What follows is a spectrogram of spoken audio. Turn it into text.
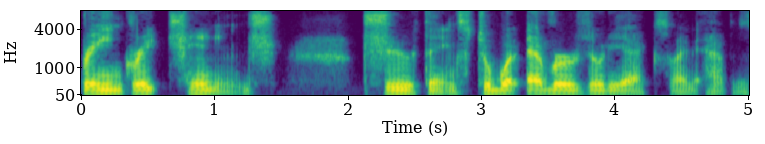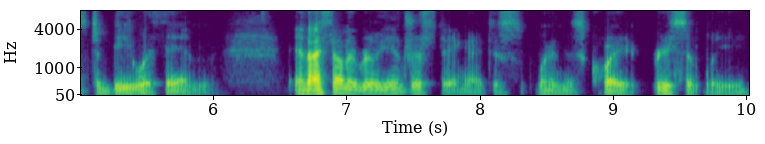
bringing great change to things, to whatever zodiac sign it happens to be within. And I found it really interesting. I just learned this quite recently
